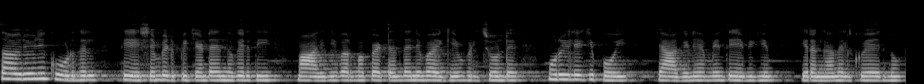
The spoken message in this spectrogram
സൗരവിനെ കൂടുതൽ ദേഷ്യം പിടിപ്പിക്കേണ്ട എന്ന് കരുതി മാലിനി വർമ്മ പെട്ടെന്ന് തന്നെ വൈകിയും വിളിച്ചുകൊണ്ട് മുറിയിലേക്ക് പോയി. രാഗിണി അമ്മയും ദേവികയും ഇറങ്ങാൻ നിൽക്കുകയായിരുന്നു.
